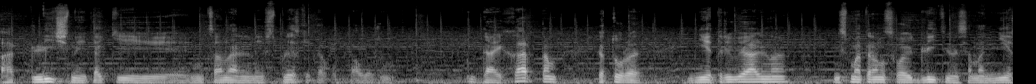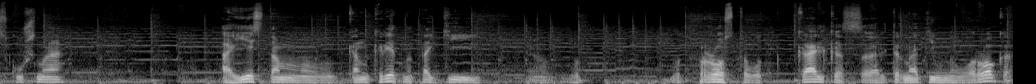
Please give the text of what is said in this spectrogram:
отличные такие эмоциональные всплески, как вот положим Там, которая нетривиальна, несмотря на свою длительность, она не скучна. А есть там э, конкретно такие э, вот, вот просто вот калька с альтернативного рока.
